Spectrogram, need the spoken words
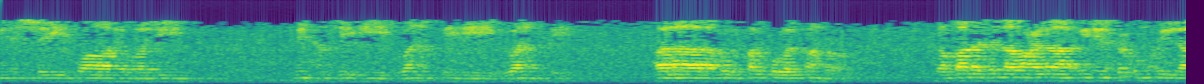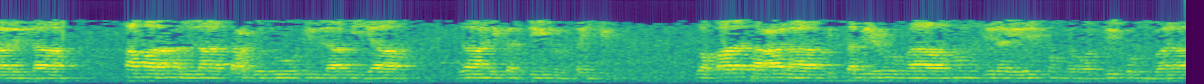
من الشيطان الرجيم. من همزه ونفسه ونفسه ألا له الخلق والأمر. وقال جل وعلا، إن الحكم إلا لله. أمر أن لا تعبدوا إلا إياه. ذلك الدين القيم. وقال تعالى، اتبعوا ما أنزل إليكم من ربكم ولا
